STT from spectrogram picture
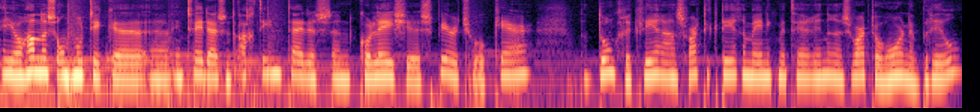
En Johannes ontmoet ik eh, eh, in 2018 tijdens een college Spiritual Care. Dat donkere kleren aan, zwarte kleren meen ik me te herinneren. Een zwarte hoornen bril.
